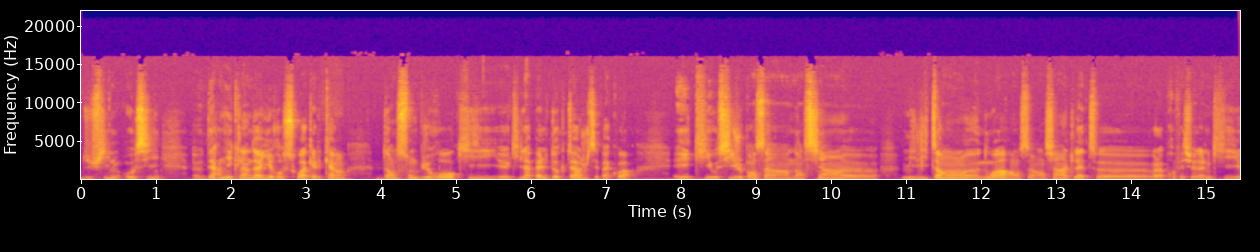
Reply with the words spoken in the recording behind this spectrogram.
du film aussi, dernier clin d'œil, il reçoit quelqu'un dans son bureau qui, qui l'appelle docteur, je sais pas quoi. Et qui est aussi, je pense, un ancien euh, militant euh, noir, ancien, athlète euh, voilà, professionnel qui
